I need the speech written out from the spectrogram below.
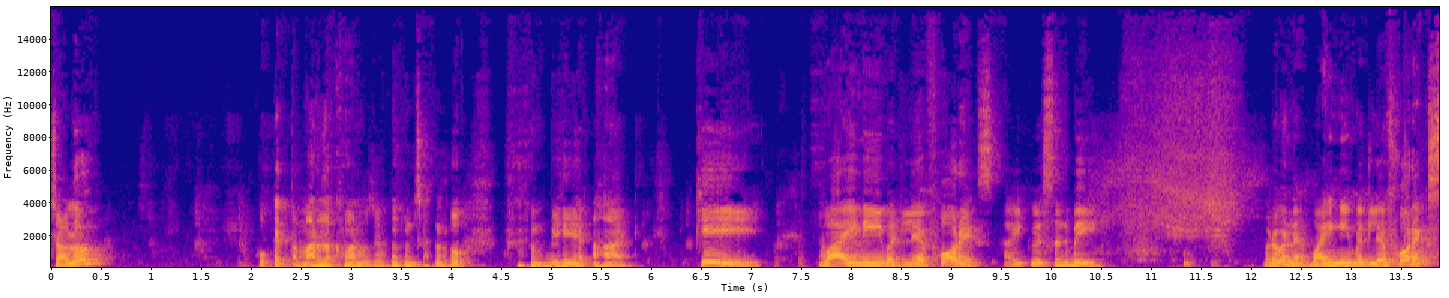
ચાલો. ઓકે, તમારે લખવાનું છે. હું ચાલો. બે આઠ. કે વાયની બદલે ફોર એક્સ આ ઇક્વેશન બે. બરાબર ને? વાયની બદલે ફોર એક્સ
